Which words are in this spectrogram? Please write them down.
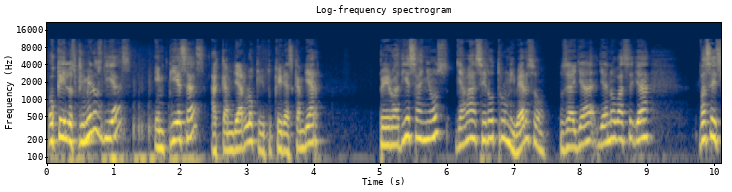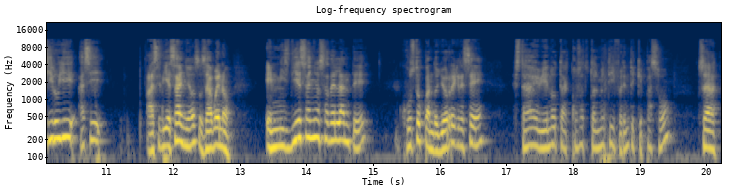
ok, los primeros días empiezas a cambiar lo que tú querías cambiar. Pero a 10 años ya va a ser otro universo. O sea, ya, ya no vas a, ya vas a decir, oye, hace, hace 10 años, o sea, bueno, en mis 10 años adelante, justo cuando yo regresé, estaba viviendo otra cosa totalmente diferente. ¿Qué pasó? O sea,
